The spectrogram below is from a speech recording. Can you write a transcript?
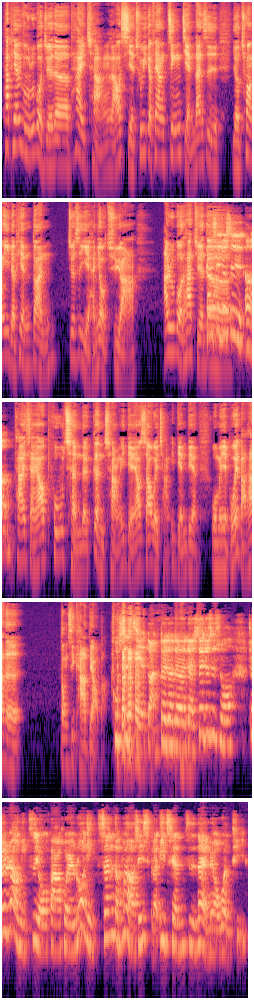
他篇幅如果觉得太长，然后写出一个非常精简但是有创意的片段，就是也很有趣啊啊！如果他觉得，但是就是嗯，他想要铺陈的更长一点，要稍微长一点点，我们也不会把他的东西卡掉吧？故事阶段，对对对对对，所以就是说，就是让你自由发挥。如果你真的不小心写了一千字，那也没有问题。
